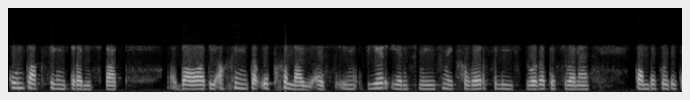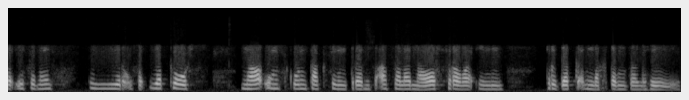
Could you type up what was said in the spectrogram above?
kontaksentrums wat waar die agente opgelei is en weer eens mense met gehoorverlies, dowe persone kan byvoorbeeld 'n SMS stuur of 'n e-pos na ons kontaksentrums as hulle navrae en produkinligting wil hê.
